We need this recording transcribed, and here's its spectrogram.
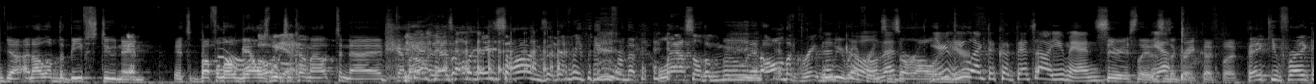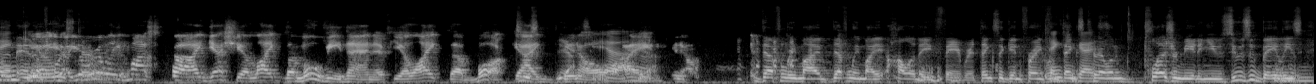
it. Yeah, and I love the beef stew name. It's Buffalo Gals, Oh, won't you come out tonight? Come out. It has all the great songs and everything from the Lasso the Moon and all the great movie cool. references That's- are all you, in here. You like to cook, that's all you, man. Seriously, this Yeah. is a great cookbook. Thank you, Franklin. Thank and you. of You, course, you really must, uh, I guess you like the movie then. If you like the book, I, Just- yeah. you know, Yeah, I, you know, definitely my definitely my holiday favorite. Thanks again, Franklin. Thank Thanks. Carolyn. Pleasure meeting you. Zuzu Bailey's mm-hmm.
